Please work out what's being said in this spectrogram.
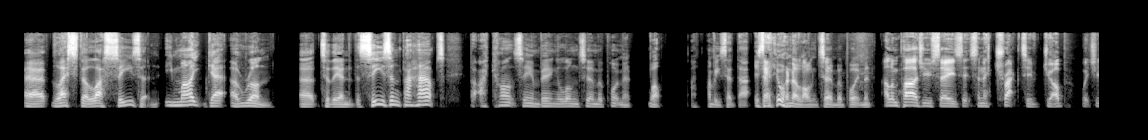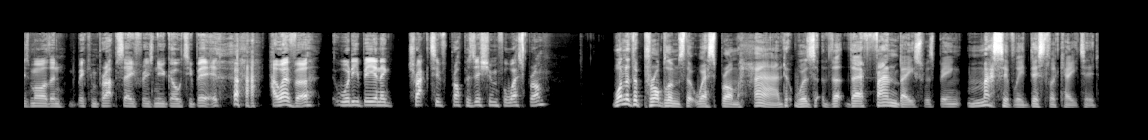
uh Leicester last season, he might get a run uh, to the end of the season, perhaps. But I can't see him being a long term appointment. Well, having said that, is anyone a long term appointment? Alan Pardew says it's an attractive job, which is more than we can perhaps say for his new goatee beard. However, would he be an attractive proposition for West Brom? One of the problems that West Brom had was that their fan base was being massively dislocated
